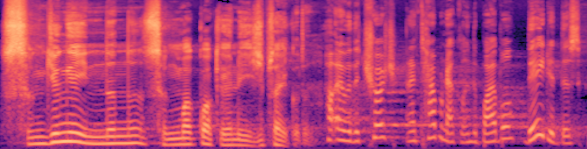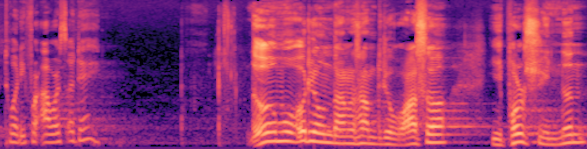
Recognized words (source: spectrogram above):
성경에 있는 성막과 교회는 24 있거든. However, the church and the tabernacle in the Bible, they did this 24 hours a day. 너무 어려운다는 사람들이 와서 이 볼 수 있는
